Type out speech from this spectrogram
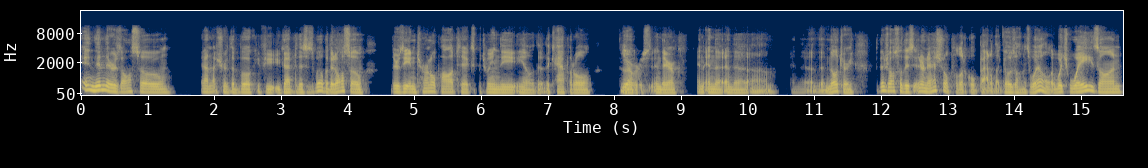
And then there's also, and I'm not sure if the book, if you, you got to this as well, but there's also there's the internal politics between the you know the the capital, whoever's yeah. in there, and and the and the um, and the, the military. But there's also this international political battle that goes on as well, which weighs on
